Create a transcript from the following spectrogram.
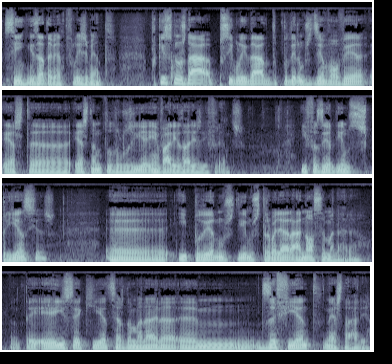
Sim, exatamente, felizmente. Porque isso nos dá a possibilidade de podermos desenvolver esta, esta metodologia em várias áreas diferentes e fazer, digamos, experiências uh, e podermos, digamos, trabalhar à nossa maneira. Portanto, é, é, isso é que é, de certa maneira, um, desafiante nesta área.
